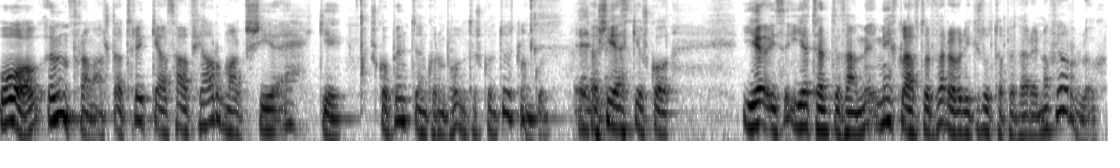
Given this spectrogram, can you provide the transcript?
og umfram allt að tryggja að það fjármagn sé ekki sko bundið einhverjum pólitískum duttlungum það sé ekki sko ég, ég teldi það mikla aftur fyrir að vera ekki úttöpið fyrir eina fjárlög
